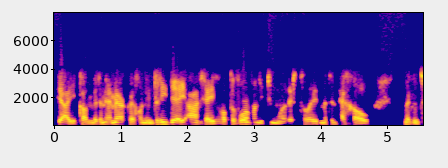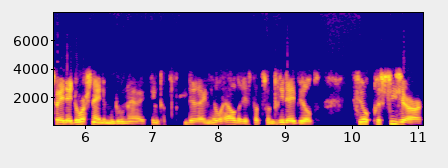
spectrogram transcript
Ja, je kan met een MR gewoon in 3D aangeven wat de vorm van die tumor is. Terwijl je het met een echo met een 2D-doorsnede moet doen. Eh, ik denk dat iedereen heel helder is dat zo'n 3D-beeld veel preciezer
